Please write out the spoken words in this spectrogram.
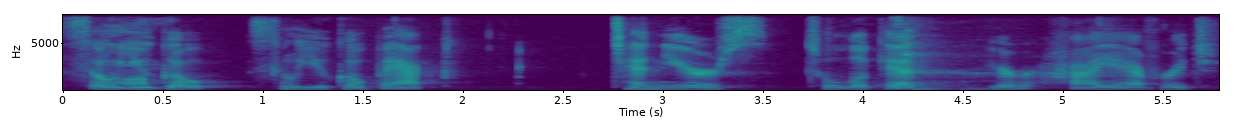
So you go, so you go back 10 years to look at your high average?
